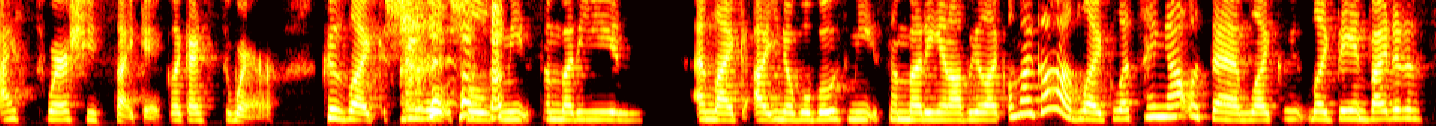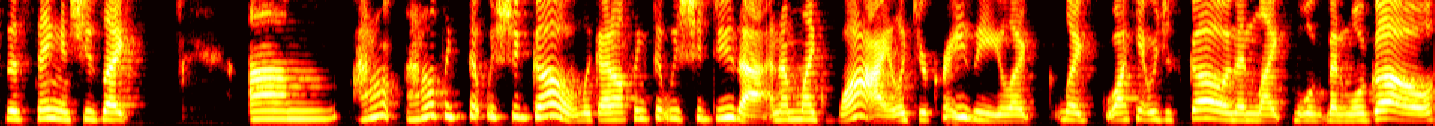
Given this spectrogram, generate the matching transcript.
I swear she's psychic. Like I swear, because like she will, she'll meet somebody and and like uh, you know we'll both meet somebody and i'll be like oh my god like let's hang out with them. Like like they invited us to this thing and she's like um i don't i don't think that we should go. Like i don't think that we should do that. And i'm like why? Like you're crazy. Like like why can't we just go? And then like well then we'll go.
